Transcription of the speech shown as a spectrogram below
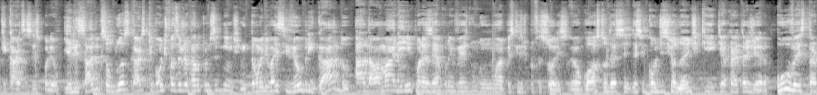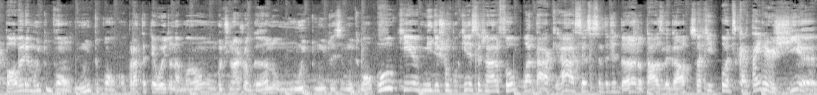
que carta você escolheu. E ele sabe que são duas cartas que vão te fazer jogar no turno seguinte. Então ele vai se ver obrigado a dar uma Marine, por exemplo, em vez de um- uma pesquisa de professores. Eu gosto desse, desse condicionante que, que a carta gera. O V-Star Power é muito bom, muito bom. Comprar até T8 na mão, continuar jogando, muito, muito, muito bom. O que me deixou um pouquinho decepcionado foi o ataque. Ah, 160 de dano, tal, legal. Só que, pô, descartar energia.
